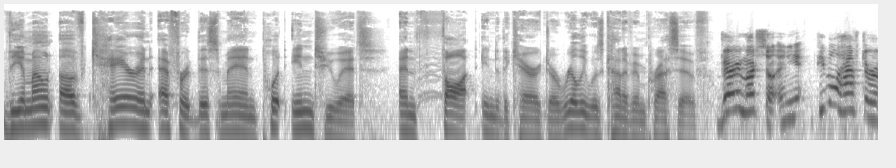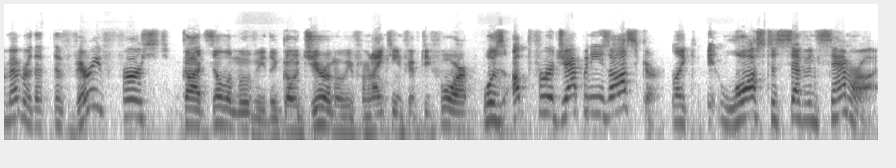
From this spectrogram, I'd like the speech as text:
the amount of care and effort this man put into it and thought into the character really was kind of impressive. Very much so. And yet, people have to remember that the very first Godzilla movie, the Gojira movie from 1954, was up for a Japanese Oscar. Like, it lost to Seven Samurai.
